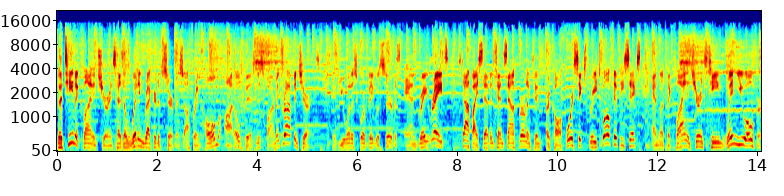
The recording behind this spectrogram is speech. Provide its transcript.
The team at Klein Insurance has a winning record of service offering home, auto, business, farm, and crop insurance. If you want to score big with service and great rates, stop by 710 South Burlington or call 463 1256 and let the Klein Insurance team win you over.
